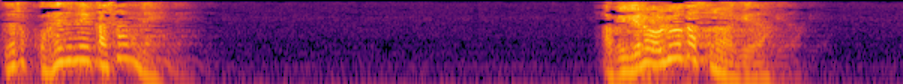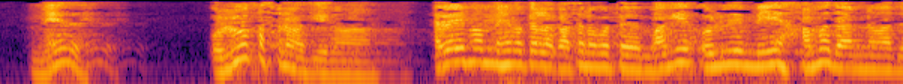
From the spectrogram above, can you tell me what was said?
ඒක කොහෙද මේ කසන්නේ? අපි කියන ඔළුව කසනවා කියලා. නේද? ඔළුව කසනවා කියනවා. හැබැයි මම මෙහෙම කරලා කසනකොට මගේ ඔළුවේ මේ හැම දන්නවද?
